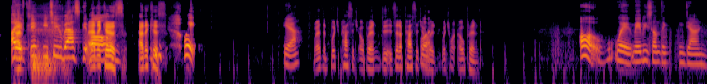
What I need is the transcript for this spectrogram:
I have 52 basketballs. Atticus. Atticus. Wait. Yeah. Where's the which passage open? Is it a passage What? open? Which one opened? Oh, wait. Maybe something down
